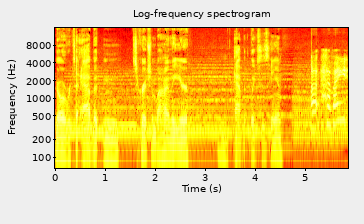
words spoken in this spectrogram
go over to Abbott and scritch him behind the ear. And Abbott licks his hand. Uh, have I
